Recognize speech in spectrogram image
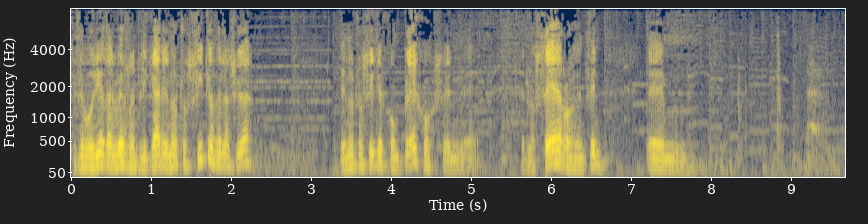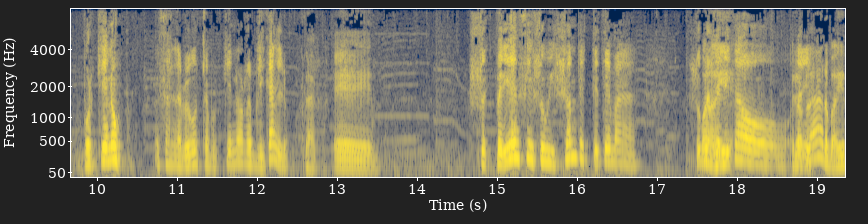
que se podría tal vez replicar en otros sitios de la ciudad, en otros sitios complejos, en, eh, los cerros, en fin. Em, ¿Por qué no? Esa es la pregunta, ¿por qué no replicarlo? Claro. Eh, su experiencia y su visión de este tema súper delicado. pero claro, pues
